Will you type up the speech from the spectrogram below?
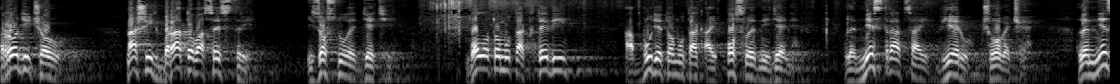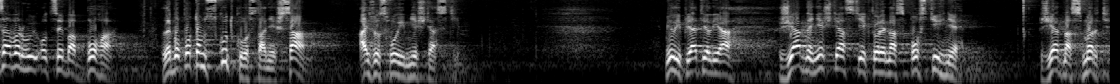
rodičov, našich bratov a sestry i zosnulé deti. Bolo tomu tak vtedy a bude tomu tak aj v posledný deň. Len nestrácaj vieru človeče. Len nezavrhuj od seba Boha, lebo potom skutku ostaneš sám, aj so svojím nešťastím. Milí priatelia, žiadne nešťastie, ktoré nás postihne, žiadna smrť,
